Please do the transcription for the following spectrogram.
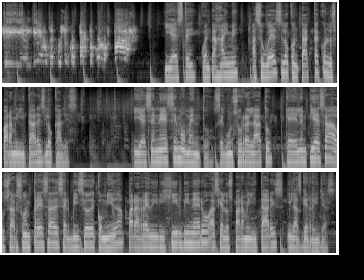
Y el viejo se puso en contacto con los paras. Y este, cuenta Jaime, a su vez lo contacta con los paramilitares locales. Y es en ese momento, según su relato, que él empieza a usar su empresa de servicio de comida para redirigir dinero hacia los paramilitares y las guerrillas.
